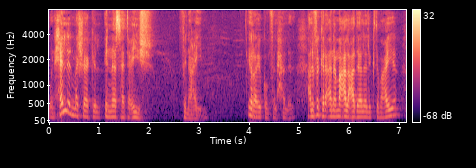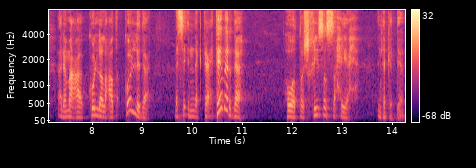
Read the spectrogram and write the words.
ونحل المشاكل الناس هتعيش في نعيم. إيه رأيكم في الحل ده؟ على فكرة أنا مع العدالة الاجتماعية أنا مع كل العطاء كل ده بس إنك تعتبر ده هو التشخيص الصحيح أنت كذاب.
